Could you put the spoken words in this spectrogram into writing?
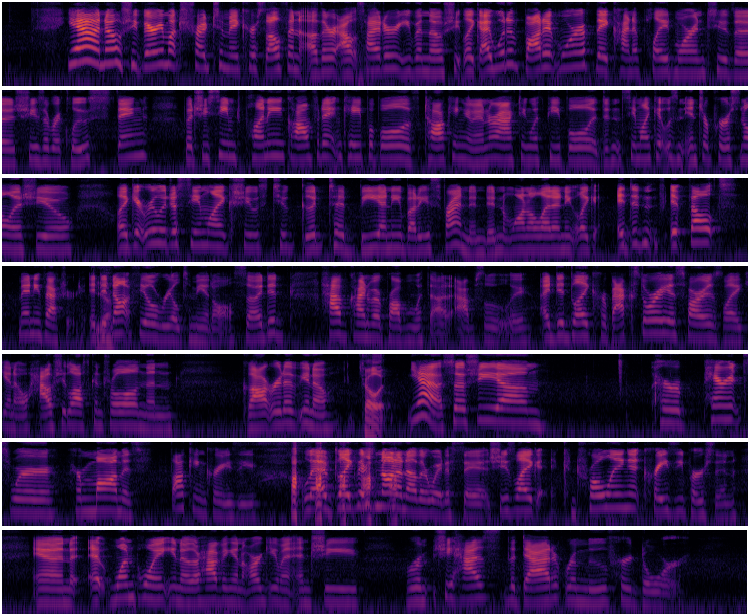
Yeah, no, she very much tried to make herself an other outsider, even though she, like, I would have bought it more if they kind of played more into the she's a recluse thing. But she seemed plenty confident and capable of talking and interacting with people. It didn't seem like it was an interpersonal issue. Like, it really just seemed like she was too good to be anybody's friend and didn't want to let any, like, it didn't, it felt manufactured. It Yeah. did not feel real to me at all. So I did have kind of a problem with that, absolutely. I did like her backstory as far as, like, you know, how she lost control and then got rid of, you know, Tell it. yeah, so she um her parents were her mom is fucking crazy. Li- like there's not another way to say it. She's like a controlling crazy person. And at one point, you know, they're having an argument and she rem- she has the dad remove her door.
